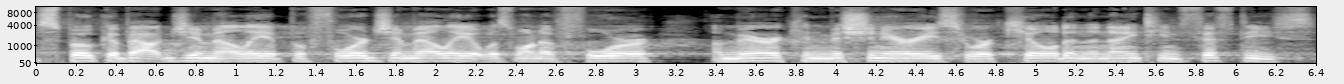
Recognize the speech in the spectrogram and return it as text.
spoke about Jim Elliot before. Jim Elliot was one of four American missionaries who were killed in the 1950s,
